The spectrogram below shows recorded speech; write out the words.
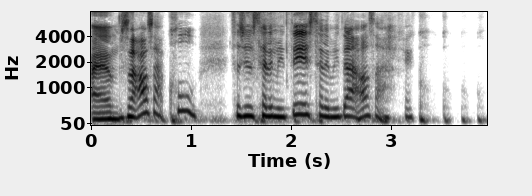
Um, so I was like, cool. So she was telling me this, telling me that. I was like, okay, cool, cool, cool. cool.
